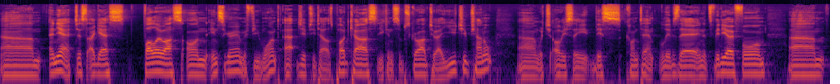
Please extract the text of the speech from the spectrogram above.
Um, and yeah, just I guess follow us on Instagram if you want at Gypsy Tales Podcast. You can subscribe to our YouTube channel, um, which obviously this content lives there in its video form. Um,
